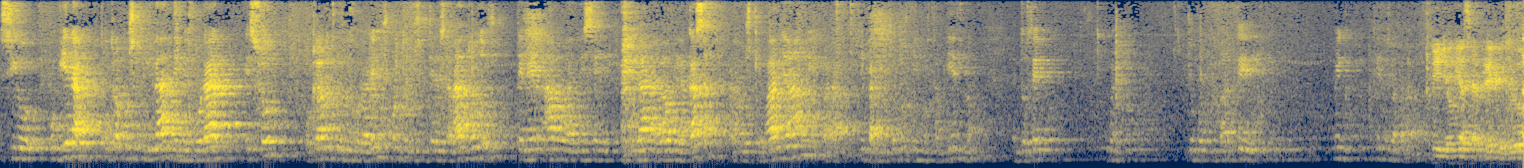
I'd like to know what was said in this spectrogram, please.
Si hubiera otra posibilidad de mejorar eso, pues claro que lo mejoraremos porque nos interesará a todos tener agua en ese lugar al lado de la casa, para los que vayan y para, y para nosotros mismos también, ¿no? Entonces, bueno, yo por mi parte, venga, tienes la palabra. Sí, yo voy a ser breve. Yo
